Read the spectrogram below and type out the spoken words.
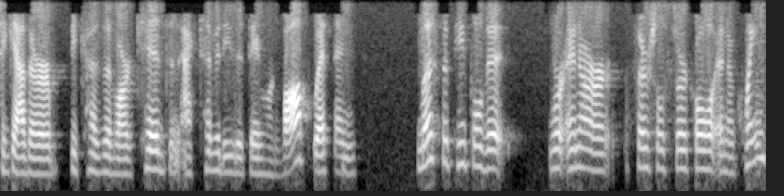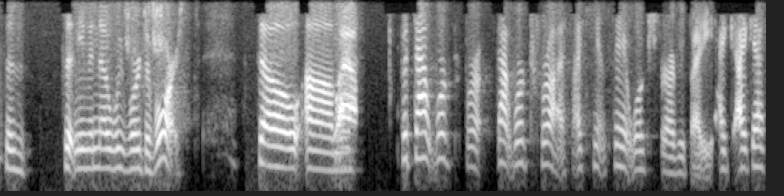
together because of our kids and activities that they were involved with and most of the people that were in our social circle and acquaintances didn't even know we were divorced. So, um wow. but that worked for that worked for us. I can't say it works for everybody. I, I guess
